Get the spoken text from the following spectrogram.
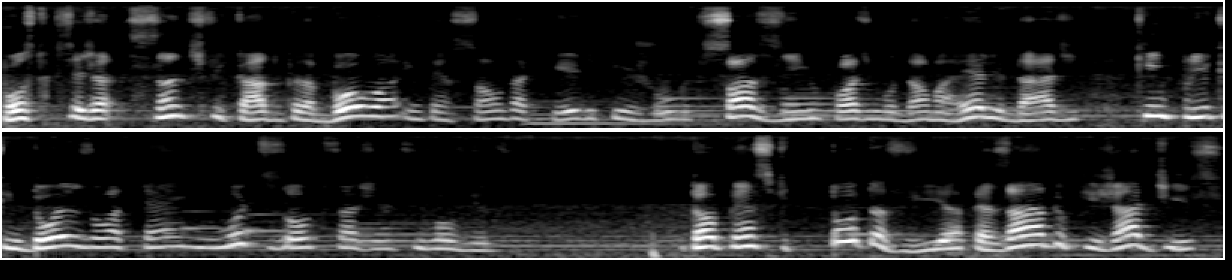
posto que seja santificado pela boa intenção daquele que julga que sozinho pode mudar uma realidade que implica em dois ou até em muitos outros agentes envolvidos. Então eu penso que, todavia, apesar do que já disse,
